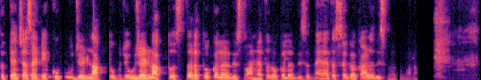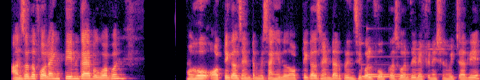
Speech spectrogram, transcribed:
तर त्याच्यासाठी खूप उजेड लागतो. म्हणजे उजेड लागतोच. तर तो कलर दिसतो अन्यथा तो कलर दिसत नाही. नाही तर सगळं काळं दिसणार तुम्हाला. आन्सर द फॉलोइंग तीन काय बघू आपण? हो ऑप्टिकल सेंटर मी सांगितलं. ऑप्टिकल सेंटर प्रिन्सिपल फोकस वरती डेफिनेशन विचारली आहे.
